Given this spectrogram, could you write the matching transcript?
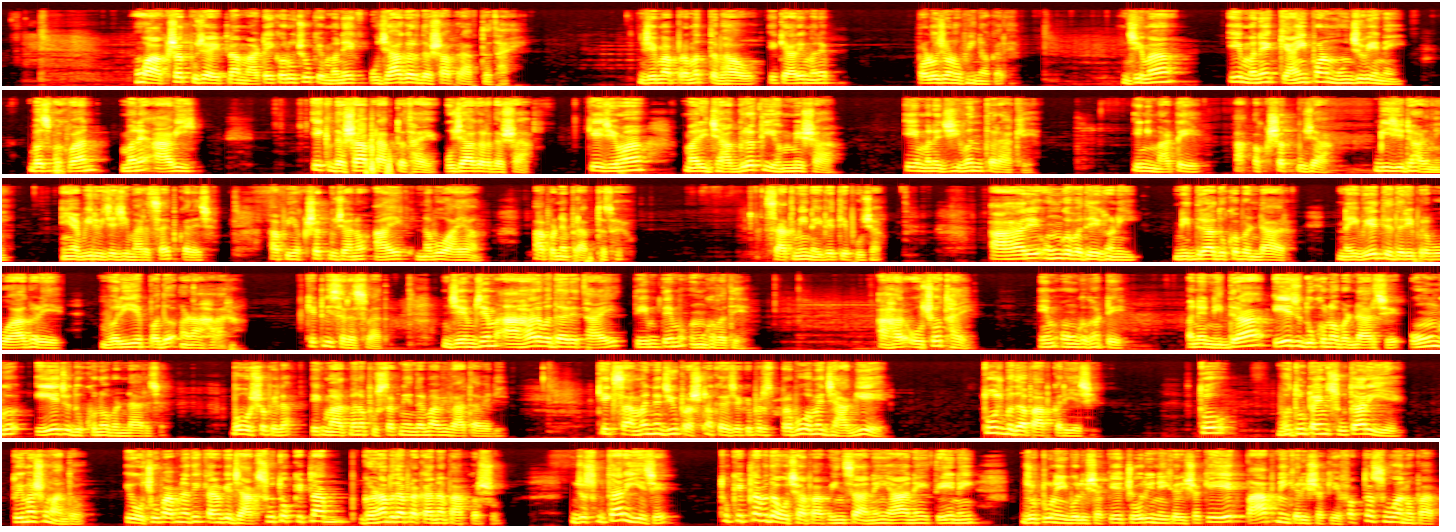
હું આ અક્ષત પૂજા એટલા માટે કરું છું કે મને એક ઉજાગર દશા પ્રાપ્ત થાય. જેમાં પ્રમત્ત ભાવ એ ક્યારેય મને પડોજણ ઊભી ન કરે. જેમાં એ મને ક્યાંય પણ મૂંઝવે નહીં. બસ ભગવાન, મને આવી એક દશા પ્રાપ્ત થાય, ઉજાગર દશા, કે જેમાં મારી જાગૃતિ હંમેશા એ મને જીવંત રાખે. એની માટે આ અક્ષત પૂજા બીજી ઢાળની અહીંયા વીર વિજયજી મહારાજ સાહેબ કરે છે. આપણી અક્ષત પૂજાનો આ એક નવો આયામ આપણને પ્રાપ્ત થયો. સાતમી નૈવેદ્ય પૂજા. આહારે ઊંઘ વધે ઘણી, નિદ્રા દુઃખ ભંડાર, નૈવેદ્ય ધરી પ્રભુ આગળે, વરીએ પદ અણાહાર. કેટલી સરસ વાત. જેમ જેમ આહાર વધારે થાય, તેમ તેમ ઊંઘ વધે. આહાર ઓછો થાય, એમ ઊંઘ ઘટે. અને નિદ્રા એ જ દુઃખનો ભંડાર છે. ઊંઘ એ જ દુઃખનો ભંડાર છે. બહુ વર્ષો પહેલાં એક મહાત્માના પુસ્તકની અંદરમાં આવી વાત આવેલી કે એક સામાન્ય જીવ પ્રશ્ન કરે છે કે પ્રભુ, અમે જાગીએ તો જ બધા પાપ કરીએ છીએ. તો વધુ ટાઈમ સૂતા રહીએ તો એમાં શું વાંધો? એ ઓછું પાપ નથી, કારણ કે જાગશું તો કેટલા ઘણા બધા પ્રકારના પાપ કરશું. જો સૂતા રહીએ છે તો કેટલા બધા ઓછા પાપ, હિંસા નહીં, આ નહીં, તે નહીં જૂઠું નહીં બોલી શકે ચોરી નહીં કરી શકે એક પાપ નહીં કરી શકે ફક્ત સુવાનું પાપ.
